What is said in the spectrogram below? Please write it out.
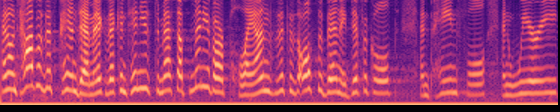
And on top of this pandemic that continues to mess up many of our plans, this has also been a difficult and painful and weary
